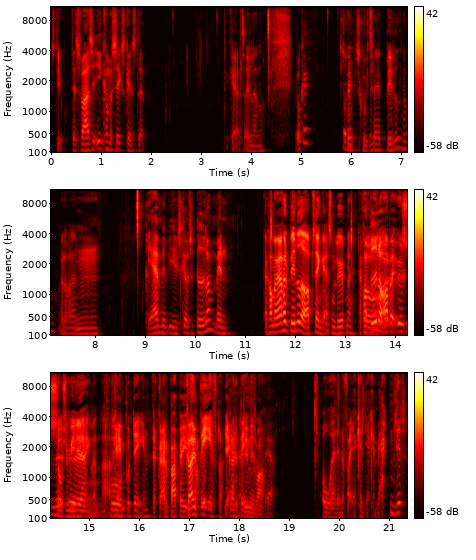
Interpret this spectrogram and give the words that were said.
stiv. Det svarer til 1,6 genstand. Det kan altså et eller andet. Okay. Skulle, okay. skulle vi tage et billede nu, eller hvordan? Mm. Mm. Ja, men vi skal jo til billeder, men Der kommer i hvert fald billeder op, tænker jeg, sådan løbende. Der kommer billeder op af øh, ølene, Social media øh, en eller anden art. på, Okay. på dagen. Jeg gør det bare bagefter. Gør det bagefter. Ja, Gør det det er bagefter. nemmere. Ja. Åh, den er fa- jeg kan, jeg kan mærke den lidt.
